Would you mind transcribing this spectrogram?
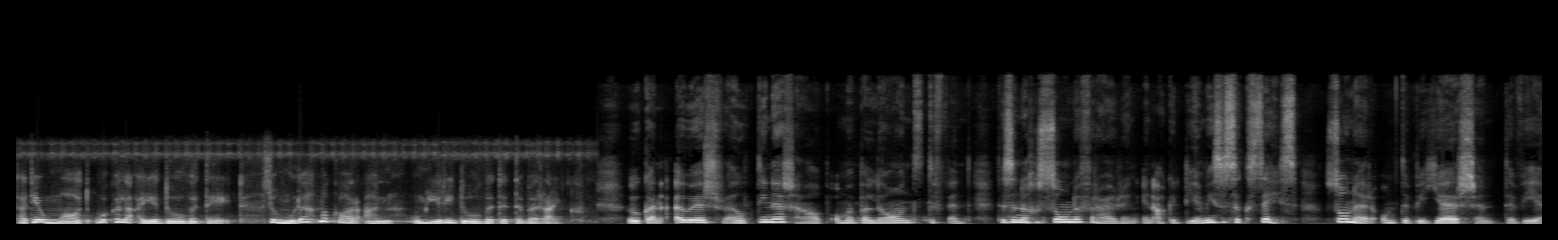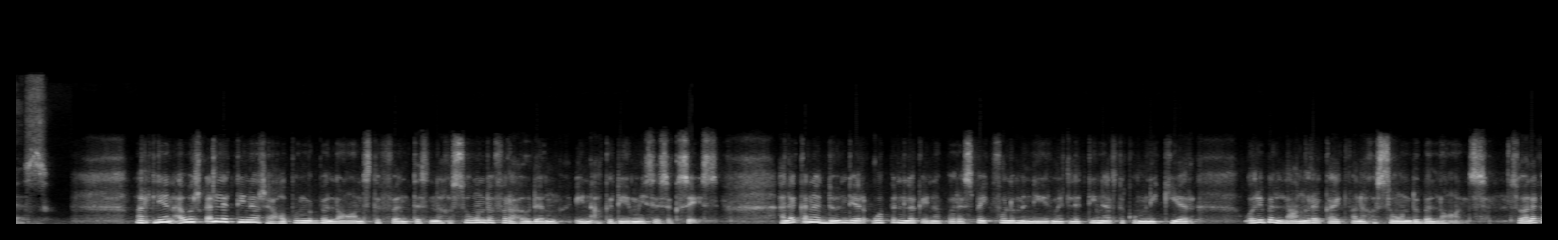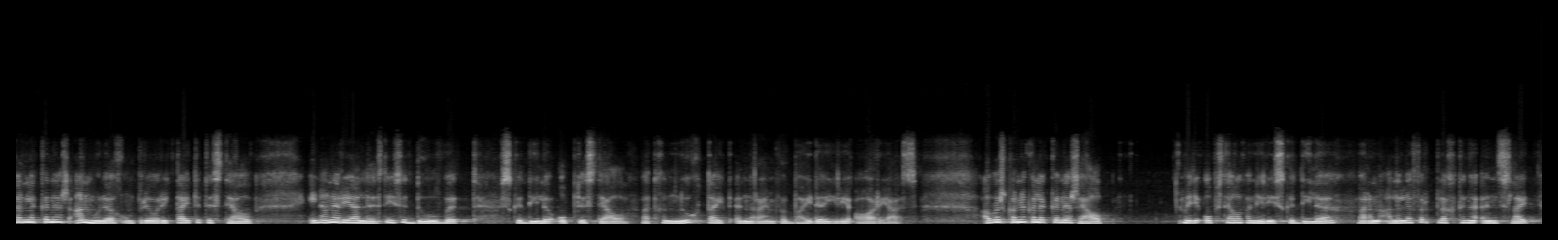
dat jou maat ook hulle eie doelwitte het. So moedig mekaar aan om hierdie doelwitte te bereik. Hoe kan ouers hul tieners help om 'n balans te vind tussen 'n gesonde verhouding en akademiese sukses sonder om te beheersend te wees? Marleen ouers kan hulle tieners help om 'n balans te vind tussen 'n gesonde verhouding en akademiese sukses. Hulle kan dit doen deur openlik en op 'n respekvolle manier met hulle tieners te kommunikeer oor die belangrikheid van 'n gesonde balans. So hulle kan hulle kinders aanmoedig om prioriteite te stel en dan 'n realistiese doelwit skedule op te stel wat genoeg tyd inruim vir beide hierdie areas. Ouers kan ook hulle kinders help met die opstel van hierdie skedule waarin al hulle verpligtinge insluit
